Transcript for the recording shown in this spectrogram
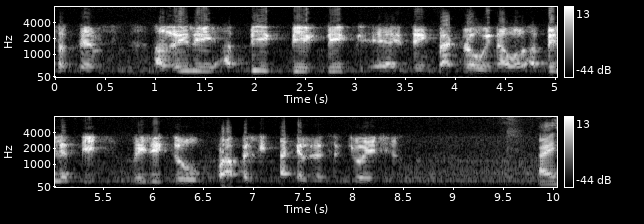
attempts are really a big, big, big, I think, backblow in our ability really to properly tackle the situation. I,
